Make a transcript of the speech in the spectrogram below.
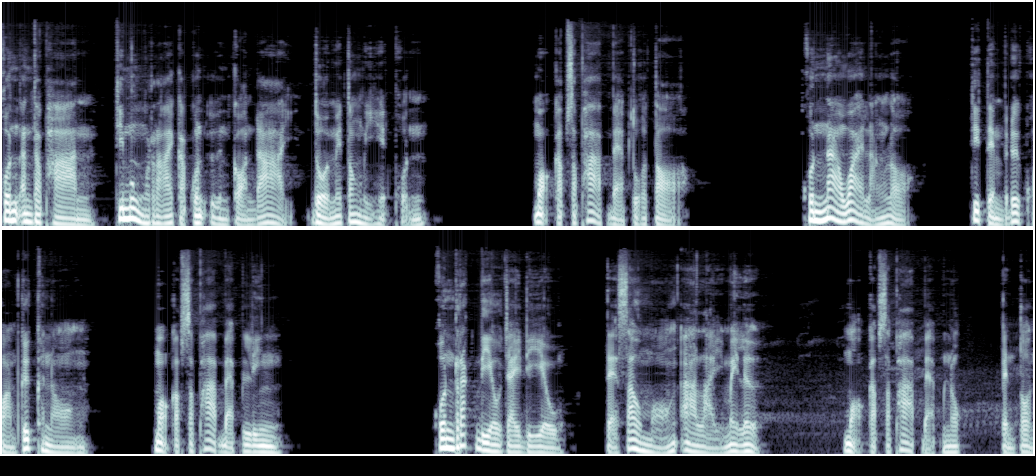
คนอันธพาลที่มุ่งร้ายกับคนอื่นก่อนได้ โดยไม่ต้องมีเหตุผล เหมาะกับสภาพแบบตัวต่อ คนหน้าไหว้หลังหลอกที่เต็มไปด้วยความคึกขนอง เหมาะกับสภาพแบบลิง คนรักเดียวใจเดียว แต่เศร้าหมองอาลัยไม่เลิก เหมาะกับสภาพแบบนกเป็นต้น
